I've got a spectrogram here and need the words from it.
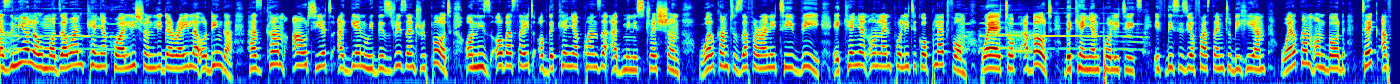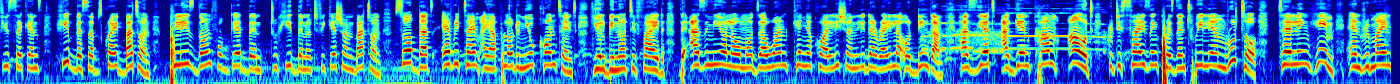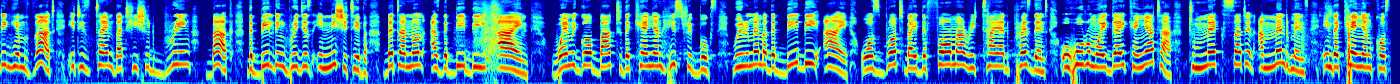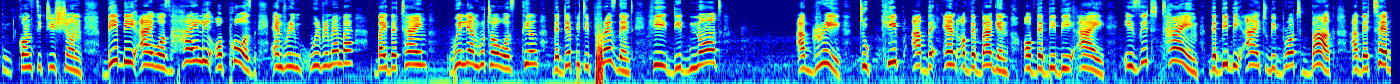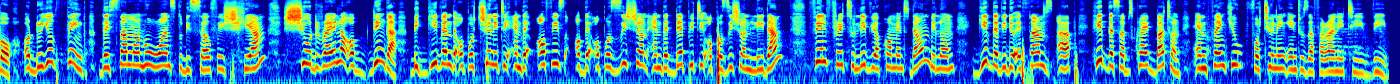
Azimio la Umoja One Kenya coalition leader Raila Odinga has come out yet again with his recent report on his oversight of the Kenya Kwanza administration. Welcome to Zafarani TV, a Kenyan online political platform where I talk about the Kenyan politics. If this is your first time to be here, welcome on board. Take a few seconds, hit the subscribe button. Please don't forget then to hit the notification button so that every time I upload new content, you'll be notified. The Azimio la Umoja One Kenya coalition leader Raila Odinga has yet again come out criticizing President William Ruto, telling him and reminding him that it is time that he should bring back the Building Bridges Initiative, better known as the BBI. When we go back to the Kenyan history books, we remember the BBI was brought by the former retired president Uhuru Muigai Kenyatta to make certain amendments in the Kenyan constitution. BBI was highly opposed, and re- we remember by the time William Ruto was still the deputy president, he did not agree to keep up the end of the bargain of the BBI. Is it time the BBI to be brought back at the table, or do you think there's someone who wants to be selfish here? Should Raila Odinga be given the opportunity and the office of the opposition and the deputy opposition leader? Feel free to leave your comment down below, give the video a thumbs up, hit the subscribe button, and thank you for tuning into Zafarani TV.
